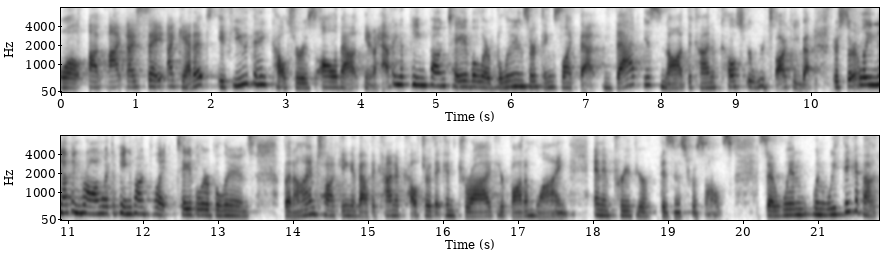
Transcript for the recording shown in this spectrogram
Well, I, I, say I get it. If you think culture is all about, you know, having a ping pong table or balloons or things like that, that is not the kind of culture we're talking about. There's certainly nothing wrong with a ping pong play, table or balloons, but I'm talking about the kind of culture that can drive your bottom line and improve your business results. So when when we think about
